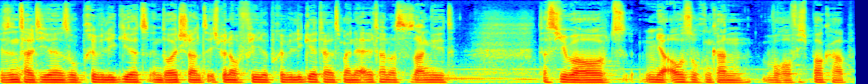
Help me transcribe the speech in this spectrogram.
Wir sind halt hier so privilegiert in Deutschland. Ich bin auch viel privilegierter als meine Eltern, was das angeht. Dass ich überhaupt mir aussuchen kann, worauf ich Bock habe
